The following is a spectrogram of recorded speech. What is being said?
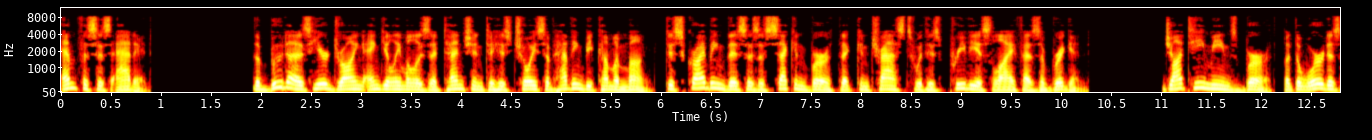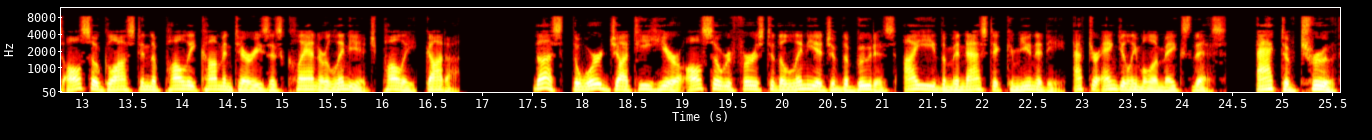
Emphasis added. The Buddha is here drawing Angulimala's attention to his choice of having become a monk, describing this as a second birth that contrasts with his previous life as a brigand. Jati means birth, but the word is also glossed in the Pali commentaries as clan or lineage Pali, Gata. Thus, the word jati here also refers to the lineage of the Buddhas, i.e. the monastic community. After Angulimala makes this act of truth,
